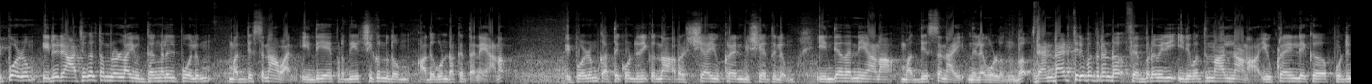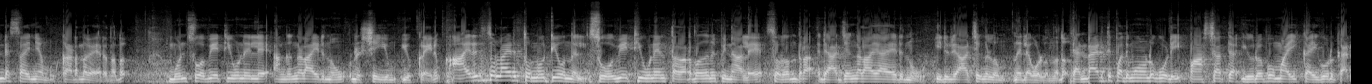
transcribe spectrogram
ഇപ്പോഴും ഇരു രാജ്യങ്ങൾ തമ്മിലുള്ള യുദ്ധങ്ങളിൽ പോലും മധ്യസ്ഥനാവാൻ ഇന്ത്യയെ പ്രതീക്ഷിക്കുന്നതും അതുകൊണ്ടൊക്കെ തന്നെയാണ്. ഇപ്പോഴും കത്തിക്കൊണ്ടിരിക്കുന്ന റഷ്യ യുക്രൈൻ വിഷയത്തിലും ഇന്ത്യ തന്നെയാണ് മധ്യസ്ഥനായി നിലകൊള്ളുന്നത്. രണ്ടായിരത്തി ഇരുപത്തിരണ്ട് ഫെബ്രുവരി ഇരുപത്തിനാലിനാണ് യുക്രൈനിലേക്ക് പുടിന്റെ സൈന്യം കടന്നു കയറുന്നത് മുൻ സോവിയറ്റ് യൂണിയനിലെ അംഗങ്ങളായിരുന്നു റഷ്യയും യുക്രൈനും. ആയിരത്തി തൊള്ളായിരത്തി തൊണ്ണൂറ്റി ഒന്നിൽ സോവിയറ്റ് യൂണിയൻ തകർന്നതിന് പിന്നാലെ സ്വതന്ത്ര രാജ്യങ്ങളായായിരുന്നു ഇരു രാജ്യങ്ങളും നിലകൊള്ളുന്നത്. രണ്ടായിരത്തി പതിമൂന്നോടുകൂടി പാശ്ചാത്യ യൂറോപ്പുമായി കൈകോർക്കാൻ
